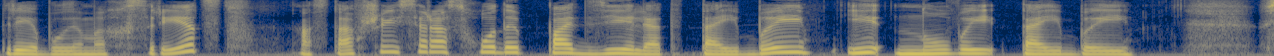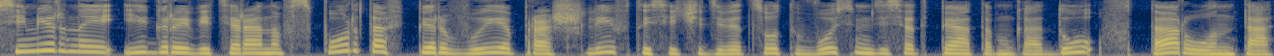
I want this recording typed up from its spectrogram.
требуемых средств Оставшиеся расходы поделят Тайбэй и Новый Тайбэй. Всемирные игры ветеранов спорта впервые прошли в 1985 году в Торонто.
